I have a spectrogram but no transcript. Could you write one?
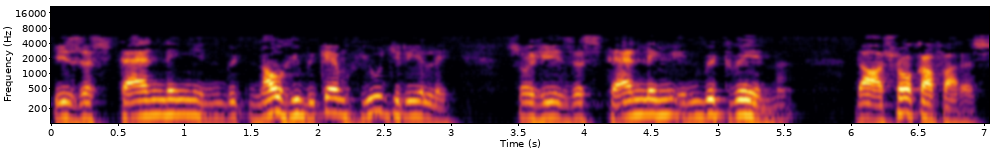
is standing in between. Now he became huge really. So he is standing in between the Ashoka forest.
